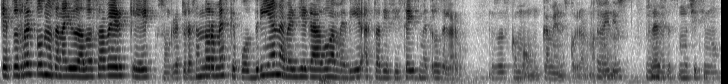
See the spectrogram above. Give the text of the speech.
Estos restos nos han ayudado a saber que son criaturas enormes que podrían haber llegado a medir hasta 16 metros de largo. Eso es como un camión escolar más o menos. O sea, eso es muchísimo.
